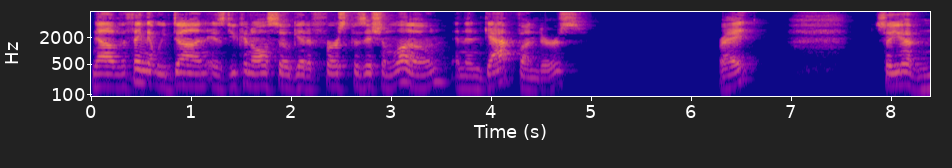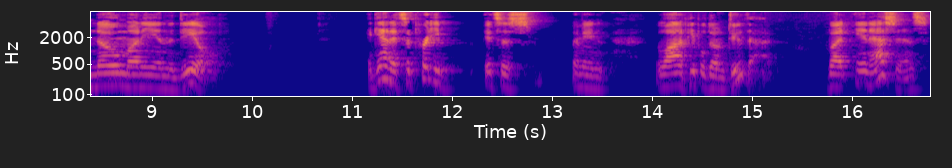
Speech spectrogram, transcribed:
Now, the thing that we've done is you can also get a first position loan and then gap funders, right? So you have no money in the deal. Again, it's a pretty, it's a, I mean, a lot of people don't do that. But in essence,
